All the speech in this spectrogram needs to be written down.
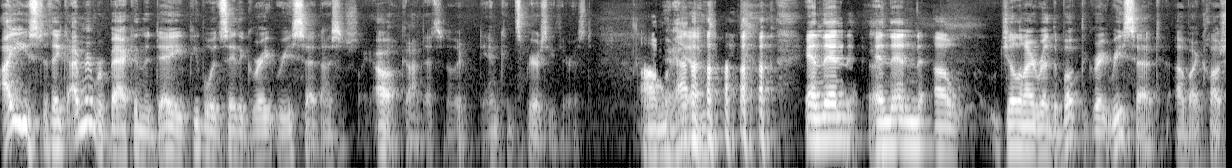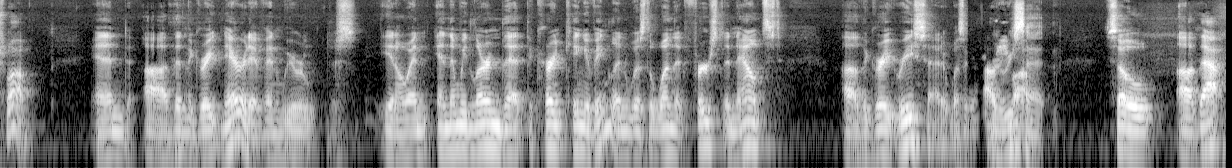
I used to think I remember back in the day, people would say the Great Reset, and I was just like, oh god, that's another damn conspiracy theorist. Um, it happened and then and then uh, Jill and I read the book, The Great Reset, uh, by Klaus Schwab, and uh, then The Great Narrative, and we were just you know, and and then we learned that the current King of England was the one that first announced uh, the Great Reset. It wasn't Klaus The Schwab. reset. So uh, that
